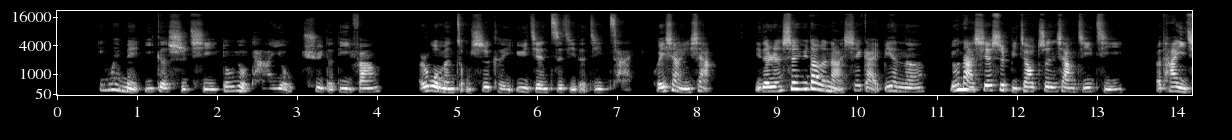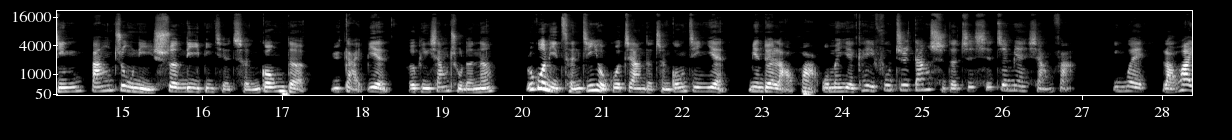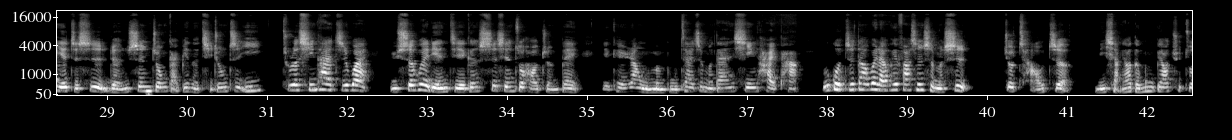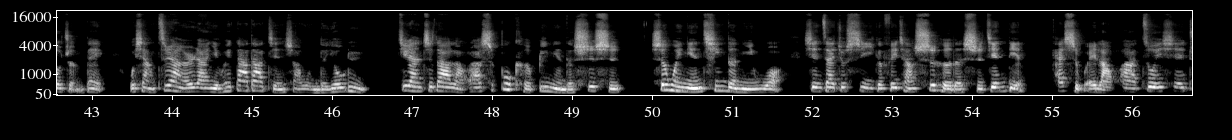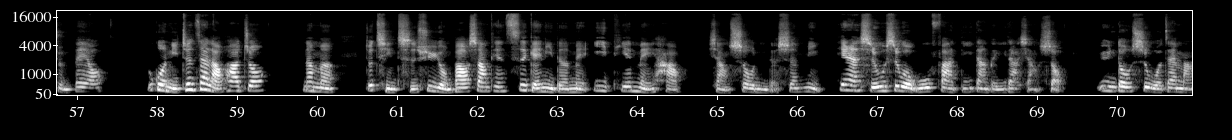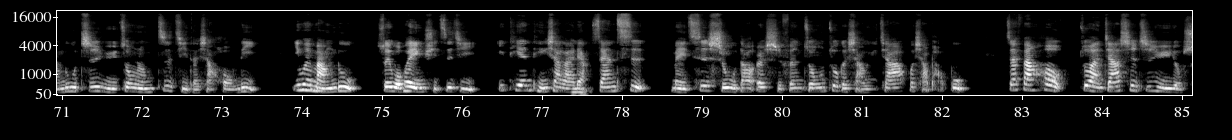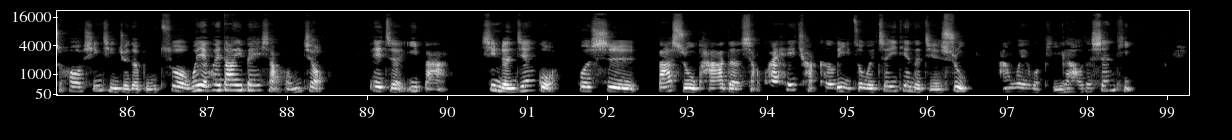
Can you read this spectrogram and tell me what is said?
因为每一个时期都有它有趣的地方，而我们总是可以遇见自己的精彩。回想一下，你的人生遇到了哪些改变呢？有哪些是比较正向积极，而它已经帮助你顺利并且成功的与改变和平相处了呢？如果你曾经有过这样的成功经验，面对老化，我们也可以复制当时的这些正面想法，因为老化也只是人生中改变的其中之一。除了心态之外，与社会连结跟事先做好准备，也可以让我们不再这么担心害怕。如果知道未来会发生什么事，就朝着你想要的目标去做准备。我想，自然而然也会大大减少我们的忧虑。既然知道老化是不可避免的事实，身为年轻的你我。现在就是一个非常适合的时间点，开始为老化做一些准备哦。如果你正在老化中，那么就请持续拥抱上天赐给你的每一天美好，享受你的生命。天然食物是我无法抵挡的一大享受，运动是我在忙碌之余纵容自己的小红利。因为忙碌，所以我会允许自己一天停下来两三次。每次十五到二十分钟做个小瑜伽或小跑步，在饭后做完家事之余，有时候心情觉得不错，我也会倒一杯小红酒，配着一把杏仁坚果或是八十五趴的小块黑巧克力，作为这一天的结束，安慰我疲劳的身体。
